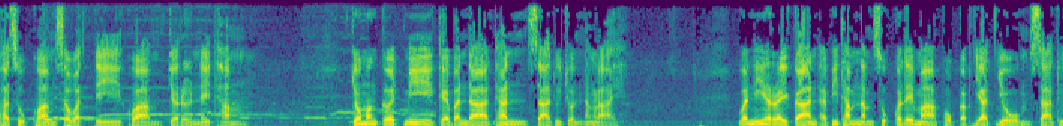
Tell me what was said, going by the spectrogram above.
ผาสุขความสวัสดีความเจริญในธรรม จงมังเกิดมีแก่บรรดาท่านสาธุชนทั้งหลาย วันนี้รายการอภิธรรมนำสุขก็ได้มาพบกับญาติโยมสาธุ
